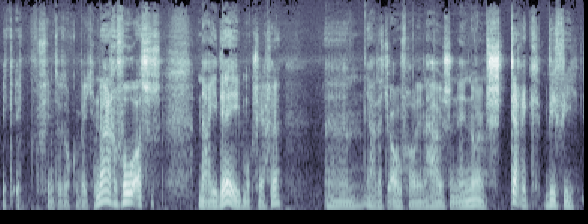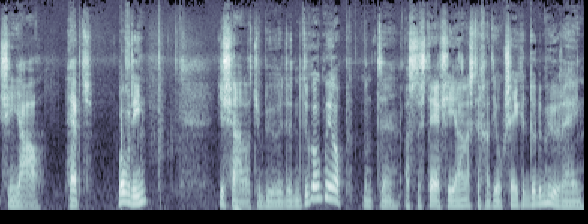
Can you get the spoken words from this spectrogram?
ik, ik vind het ook een beetje nagevoel als, naar idee moet ik zeggen, ja, dat je overal in huis een enorm sterk wifi-signaal hebt. Bovendien, je zadelt je buren er natuurlijk ook mee op. Want uh, als een sterk signaal is, dan gaat hij ook zeker door de muren heen.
